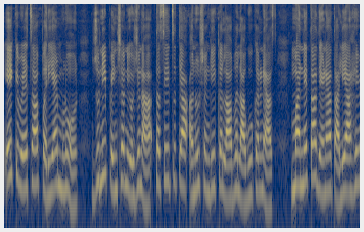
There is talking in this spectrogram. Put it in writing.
एक वेळचा पर्याय म्हणून जुनी पेन्शन योजना तसेच त्या अनुषंगिक लाभ लागू करण्यास मान्यता देण्यात आली आहे.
